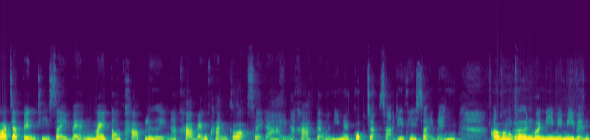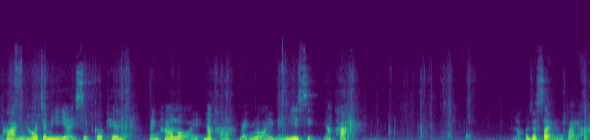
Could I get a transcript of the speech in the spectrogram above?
ก็จะเป็นที่ใส่แบงค์ไม่ต้องพับเลยนะคะ แบงค์พันก็ใส่ได้นะคะ แต่วันนี้แม่กบจะสาธิตให้ใส่แบงค์เอาบังเอิญวันนี้ไม่มีแบงค์พันเนาะจะมีใหญ่สุดก็แค่ แบงค์ห้าร้อยนะคะ แบงค์ร้อยแบงค์ยี่สิบนะคะ เราก็จะใส่ลงไปค่ะ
